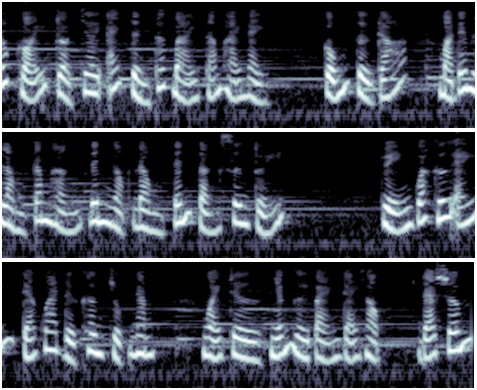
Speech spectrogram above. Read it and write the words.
rút khỏi trò chơi ái tình thất bại thảm hại này. Cũng từ đó mà đem lòng căm hận Đinh Ngọc Đồng đến tận xương tủy. Chuyện quá khứ ấy đã qua được hơn chục năm, ngoại trừ những người bạn đại học đã sớm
